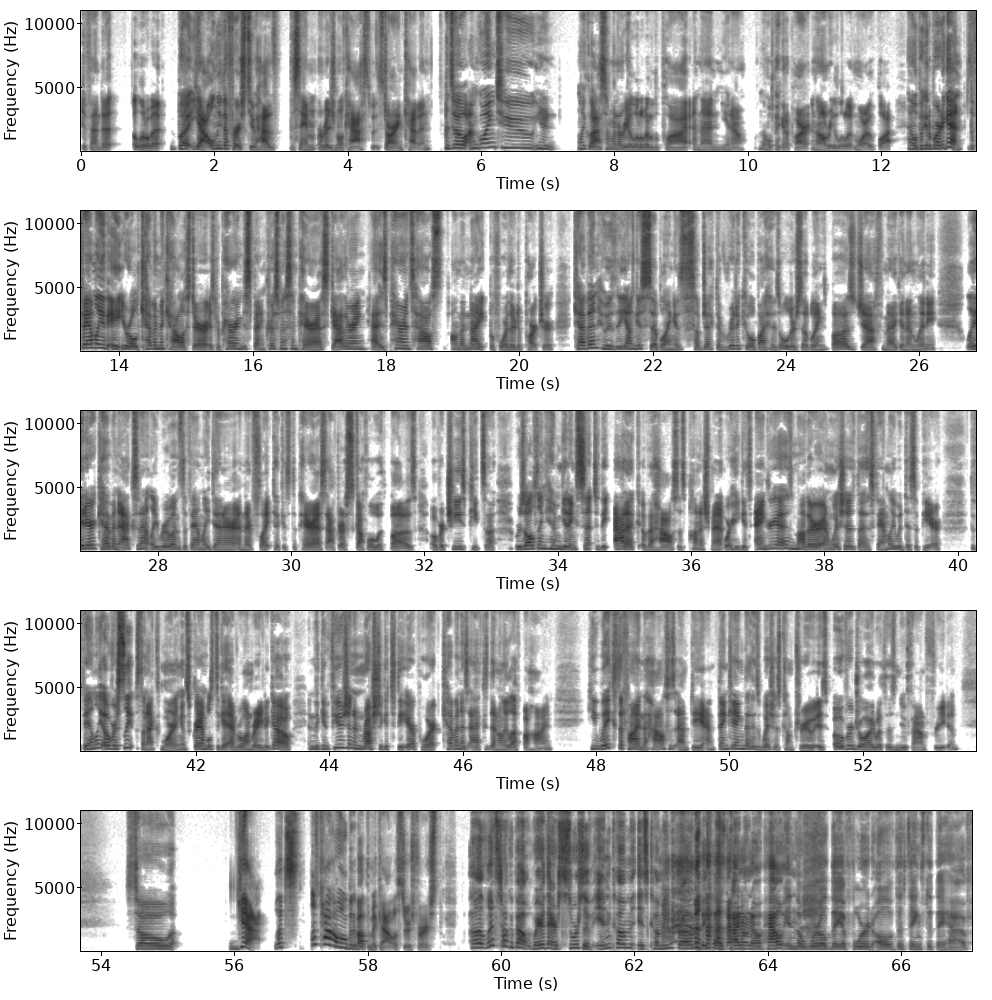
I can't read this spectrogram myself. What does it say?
defend it a little bit. But yeah, only the first two has the same original cast with starring Kevin. And so I'm going to, you know, like last I'm gonna read a little bit of the plot and then, you know, and then we'll pick it apart and then I'll read a little bit more of the plot. And we'll pick it apart again. The family of eight year old Kevin McCallister is preparing to spend Christmas in Paris, gathering at his parents' house on the night before their departure. Kevin, who is the youngest sibling, is the subject of ridicule by his older siblings, Buzz, Jeff, Megan, and Linny. Later, Kevin accidentally ruins the family dinner and their flight tickets to Paris after a scuffle with Buzz over cheese pizza, resulting him getting sent to the attic of the house as punishment, where he gets angry at his mother and wishes that his family would disappear. The family oversleeps the next morning and scrambles to get everyone ready to go. In the confusion and rush to get to the airport, Kevin is accidentally left behind. He wakes to find the house is empty and, thinking that his wish has come true, is overjoyed with his newfound freedom. So, yeah, let's let's talk a little bit about the McCallisters first. Uh, let's talk about where their source of income is coming from because I don't know how in the world they afford all of the things that they have.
